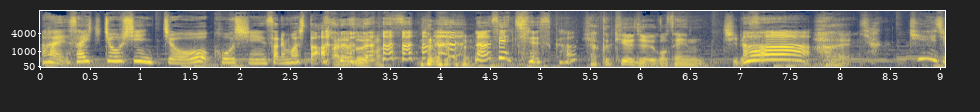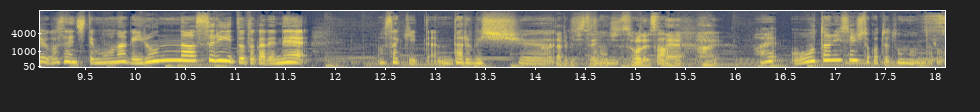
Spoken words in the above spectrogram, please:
はい最長身長を更新されました。ありがとうございます。何センチですか？195センチです。ああはい。195センチってもうなんかいろんなアスリートとかでねさっき言ったダルビッシュダルビッシュ選手。そうですね。はい。あれ？大谷選手とかってどうなんだろう？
